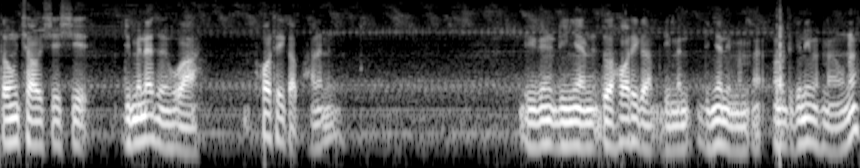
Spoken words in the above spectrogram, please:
3688 3688ဒီမနေ့ဆိုရင်ဟိုဟာဟော့ထိတ်ကပါလဲ ဒီဒီညံသူဟောထိတ်ကဒီဒီညံနေမှန်ဒီကနေ့မမှန်ဘူးနော်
